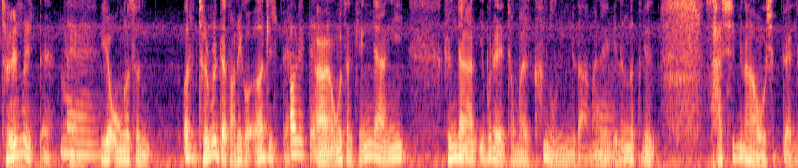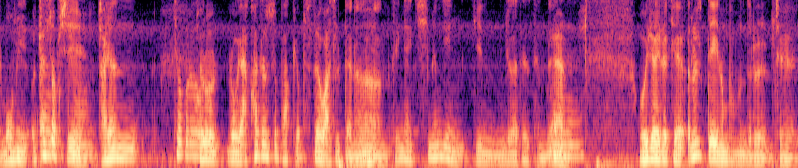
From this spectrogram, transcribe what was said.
젊을 때 네. 이게 온 것은 어릴, 젊을 때도 아니고 어릴 때. 어릴 때. 아, 온 것은 굉장히 굉장한 이분의 정말 큰 운입니다. 만약에 음. 이런 것들이 40이나 50대 이제 몸이 어쩔 수 네, 없이 그쵸. 자연 적으로 적으로 약화될 수밖에 없을 때 왔을 때는 굉장히 치명적인 문제가 됐을 텐데 네. 오히려 이렇게 어릴 때 이런 부분들을 이제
